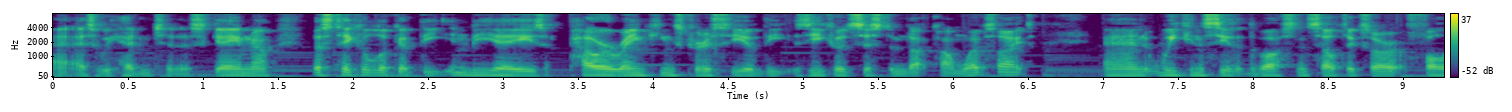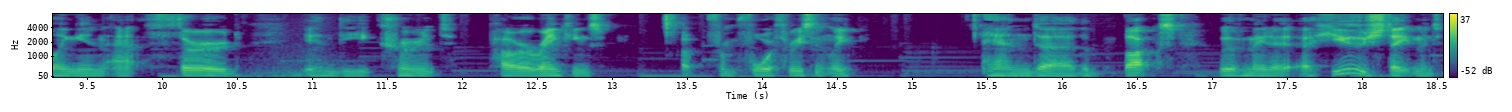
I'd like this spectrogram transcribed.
uh, as we head into this game. Now, let's take a look at the NBA's power rankings courtesy of the zcodesystem.com website. And we can see that the Boston Celtics are falling in at third in the current power rankings, up from fourth recently. And uh, the Bucks, who have made a, a huge statement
